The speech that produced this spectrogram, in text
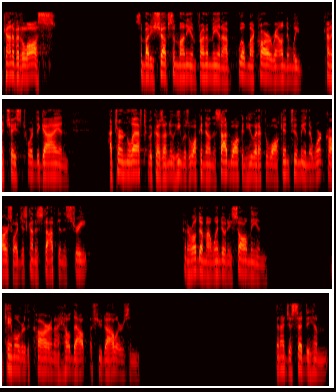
but kind of at a loss. Somebody shoved some money in front of me, and I wheeled my car around, and we kind of chased toward the guy. And I turned left because I knew he was walking down the sidewalk, and he would have to walk into me, and there weren't cars, so I just kind of stopped in the street. And I rolled down my window, and he saw me, and he came over to the car, and I held out a few dollars, and then I just said to him,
